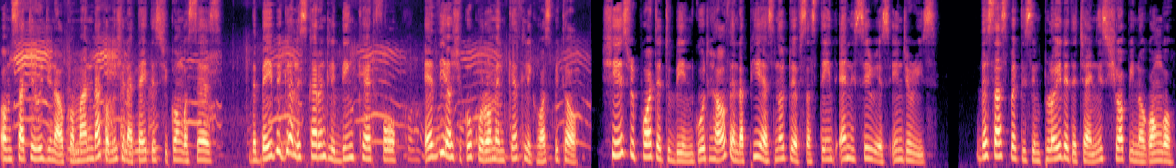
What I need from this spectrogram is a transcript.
Omusati Regional Commander Commissioner Titus Shikongo says the baby girl is currently being cared for at the Oshikuku Roman Catholic Hospital. She is reported to be in good health and appears not to have sustained any serious injuries. The suspect is employed at a Chinese shop in Ogongo.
